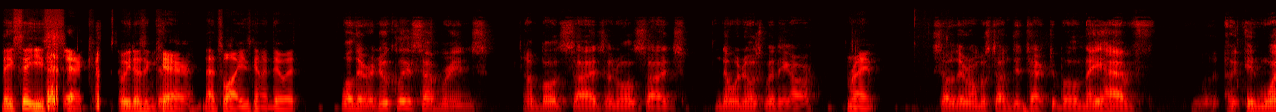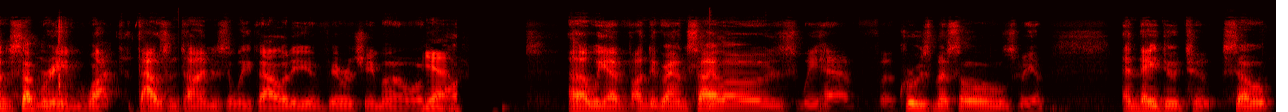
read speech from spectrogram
they say he's sick, so he doesn't Yeah. care. That's why he's gonna do it. well, there are nuclear submarines on both sides, on all sides. No one knows where they are, Right. so they're almost undetectable. And they have, uh, in one submarine, what a thousand times the lethality of Hiroshima or Yeah. Uh, we have underground silos. We have uh, cruise missiles. We have, and they do too. So,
